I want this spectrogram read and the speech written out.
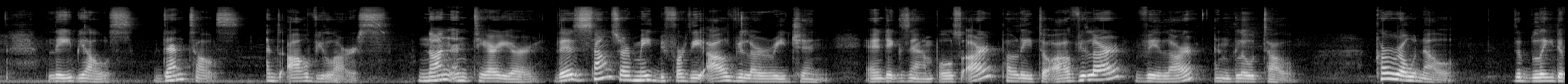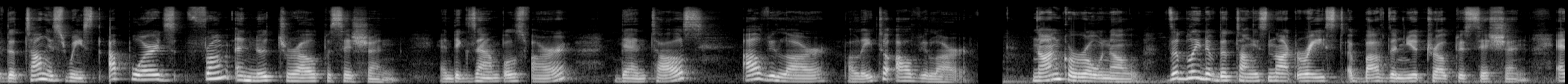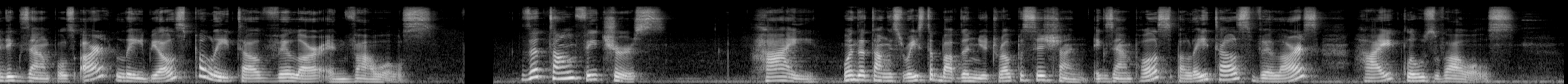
labials, dentals, and alveolars. Non-anterior. These sounds are made before the alveolar region, and examples are palato-alveolar, velar, and glottal. Coronal. The blade of the tongue is raised upwards from a neutral position. And examples are dentals, alveolar, palato-alveolar. Non-coronal. The blade of the tongue is not raised above the neutral position. And examples are labials, palatal, velar, and vowels. The tongue features. High when the tongue is raised above the neutral position. Examples, palatals, velars, high closed vowels.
